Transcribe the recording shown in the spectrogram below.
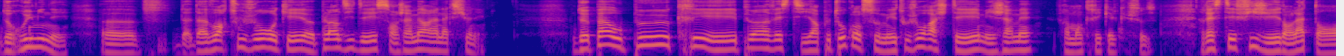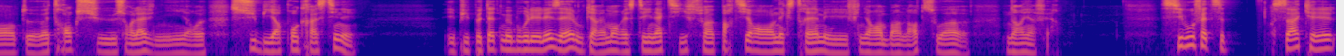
de ruminer, euh, d'avoir toujours ok euh, plein d'idées sans jamais rien actionner. De pas ou peu créer, peu investir, plutôt consommer, toujours acheter, mais jamais vraiment créer quelque chose. Rester figé dans l'attente, euh, être anxieux sur l'avenir, subir, procrastiner et puis peut-être me brûler les ailes ou carrément rester inactif, soit partir en extrême et finir en burn-out, soit euh, ne rien faire. Si vous faites ça, quelles,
